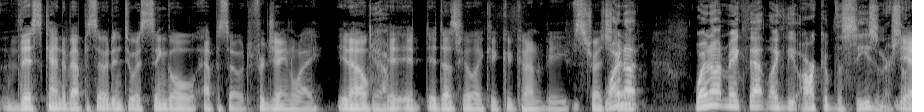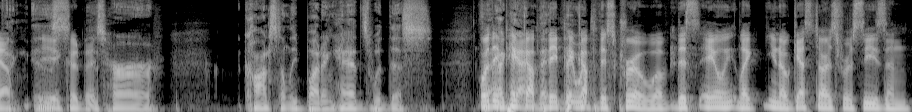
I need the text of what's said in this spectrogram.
this kind of episode into a single episode for Janeway. You know, Yeah. it, it it does feel like it could kind of be stretched. Why out. not? Why not make that like the arc of the season or something? Yeah, something? it is, could be. is her constantly butting heads with this. Or they pick Again, up they, pick would- up this crew of this alien, like you know, guest stars for a season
